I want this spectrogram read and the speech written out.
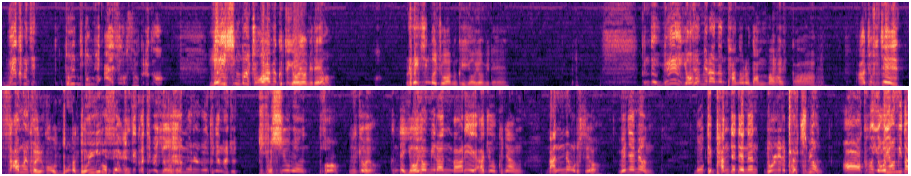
왜 그런지 도무지, 알 수가 없어. 그리고 레이싱 걸 좋아하면 그것도 여혐이래요. 레이싱 걸 좋아하면 그게 여혐이래. 근데 왜 여혐이라는 단어를 남발할까? 아주 이제 싸움을 걸고 뭔가 논리로서 안 될 것 같으면 여혐으로 그냥 아주 뒤집어 씌우면서 우겨요. 근데 여혐이란 말이 아주 그냥 만능으로 쓰여. 왜냐면 뭐 이렇게 반대되는 논리를 펼치면 아 그거 여혐이다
